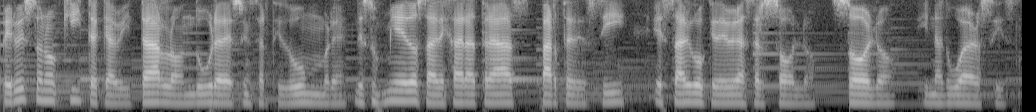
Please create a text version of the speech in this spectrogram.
pero eso no quita que habitar la hondura de su incertidumbre, de sus miedos a dejar atrás parte de sí, es algo que debe hacer solo, solo, inadversis.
